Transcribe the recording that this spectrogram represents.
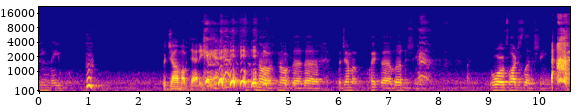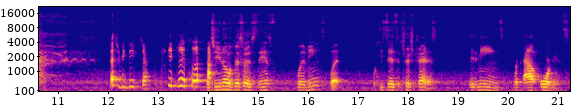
King Mabel. Pajama Daddy. no, no, the the pajama plate, the love machine, the world's largest love machine. that should be Big Shot. But you know what Viscera stands? What it means? what? He says to Trish Stratus, it means without organs.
